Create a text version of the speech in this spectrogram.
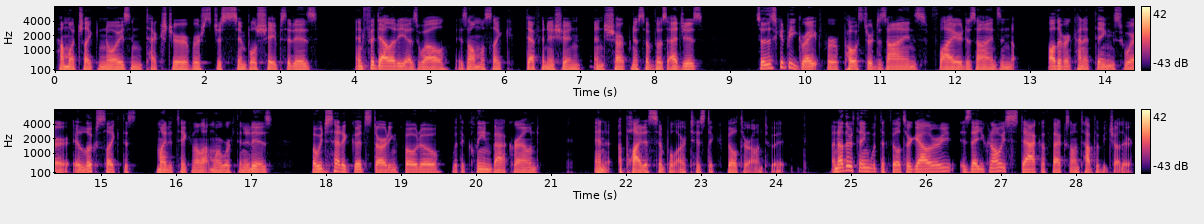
how much like noise and texture versus just simple shapes it is. And fidelity as well is almost like definition and sharpness of those edges. So this could be great for poster designs, flyer designs, and all different kind of things where it looks like this might have taken a lot more work than it is, but we just had a good starting photo with a clean background and applied a simple artistic filter onto it. Another thing with the filter gallery is that you can always stack effects on top of each other.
